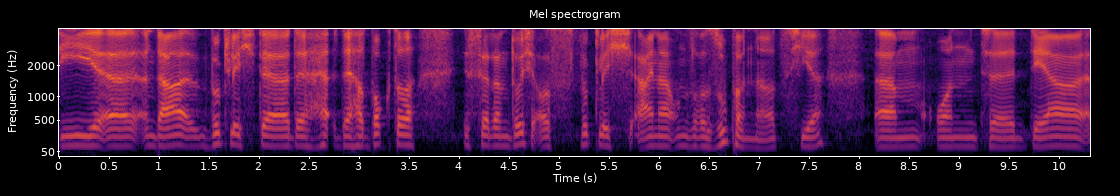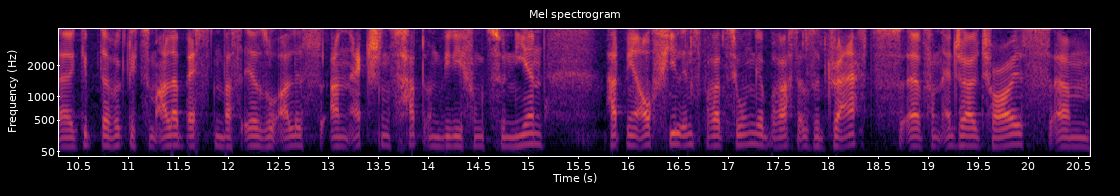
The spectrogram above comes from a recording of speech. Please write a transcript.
die äh, da wirklich der, der, der Herr Doktor ist ja dann durchaus wirklich einer unserer Super-Nerds hier. Ähm, und äh, der äh, gibt da wirklich zum allerbesten, was er so alles an Actions hat und wie die funktionieren. Hat mir auch viel Inspiration gebracht. Also Drafts äh, von Agile Choice, ähm,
